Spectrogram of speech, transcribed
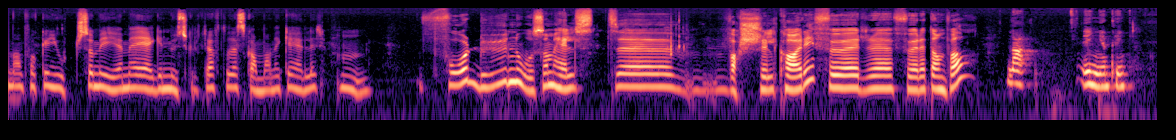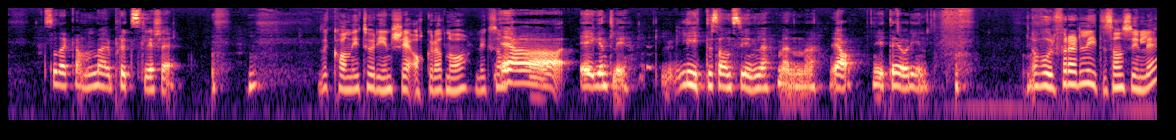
man får ikke gjort så mye med egen muskelkraft, og det skal man ikke heller. Mm. Får du noe som helst eh, varsel, Kari, før, uh, før, et anfall? Nei, ingenting. Så det kan bare plutselig skje. det kan i teorien skje akkurat nå, liksom? Ja, egentlig. Lite sannsynlig, men uh, ja, i teorien. Og hvorfor er det lite sannsynlig?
